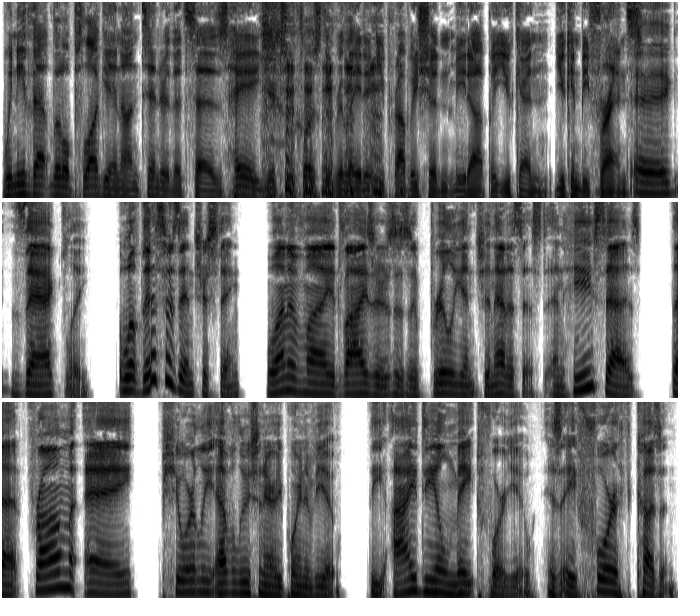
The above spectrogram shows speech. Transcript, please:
we need that little plug-in on Tinder that says, "Hey, you're too closely related. You probably shouldn't meet up, but you can you can be friends." Exactly. Well, this was interesting. One of my advisors is a brilliant geneticist, and he says that from a purely evolutionary point of view, the ideal mate for you is a fourth cousin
